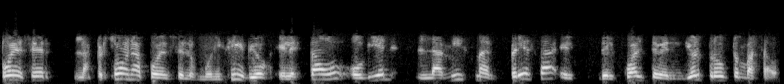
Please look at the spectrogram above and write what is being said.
Puede ser las personas, pueden ser los municipios, el Estado o bien la misma empresa el, del cual te vendió el producto envasado.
